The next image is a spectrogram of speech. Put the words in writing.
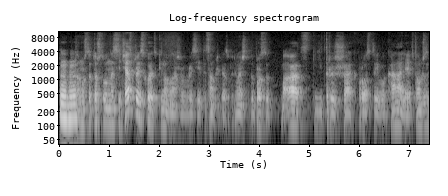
Мгм. Потому что то, что у нас сейчас происходит в кино в нашем в России, ты сам прекрасно понимаешь, это просто адский трешак, просто его канале. В том же...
